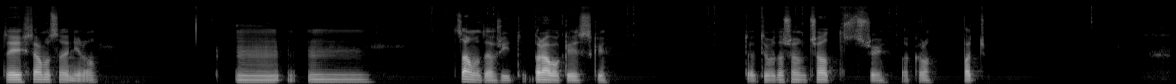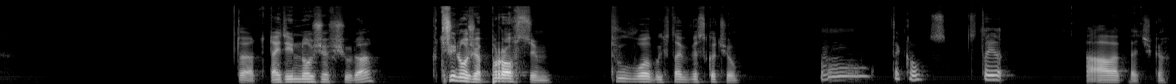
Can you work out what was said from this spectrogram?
Tady tam moc není, no. Mm, mm. Sám otevřít. Bravo kejsky. To je ty otevřeme třeba tři, takhle. Pojď. To je tady ty nože všude. Tři nože, prosím. Tu bych tady vyskočil. Mm, takhle, co to je? AVPčka.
